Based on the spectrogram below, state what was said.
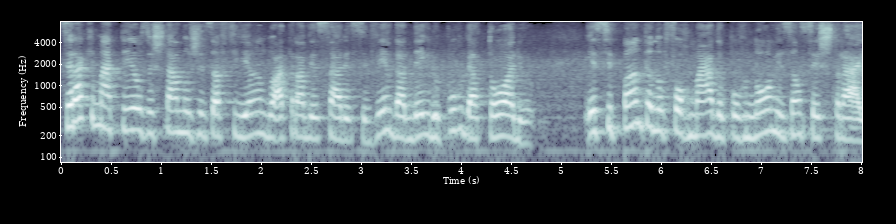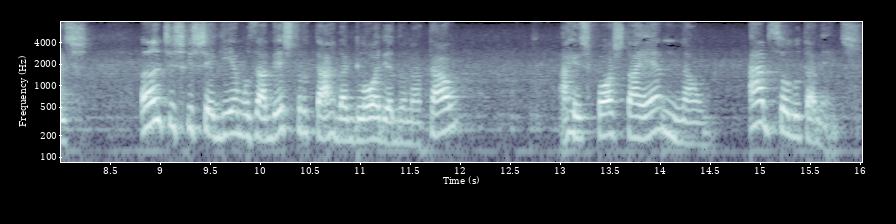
Será que Mateus está nos desafiando a atravessar esse verdadeiro purgatório, esse pântano formado por nomes ancestrais, antes que cheguemos a desfrutar da glória do Natal? A resposta é não, absolutamente.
